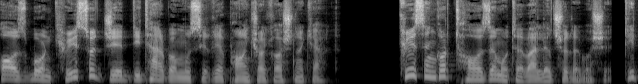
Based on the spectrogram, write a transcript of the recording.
آزبورن کریس رو جدیتر با موسیقی پانک راک آشنا کرد. کریس انگار تازه متولد شده باشه. دید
